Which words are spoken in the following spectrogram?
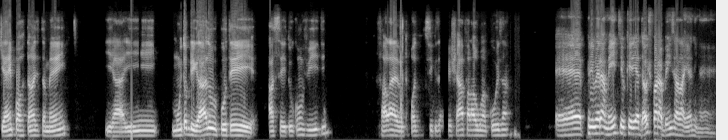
que é importante também. E aí, muito obrigado por ter aceito o convite. Fala, Everton, pode, se quiser fechar, falar alguma coisa. É, primeiramente, eu queria dar os parabéns à Laiane, né?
